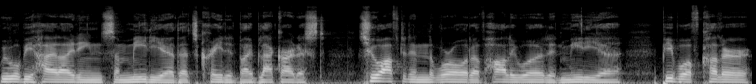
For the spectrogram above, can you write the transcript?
we will be highlighting some media that's created by black artists. Too often in the world of Hollywood and media, people of color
